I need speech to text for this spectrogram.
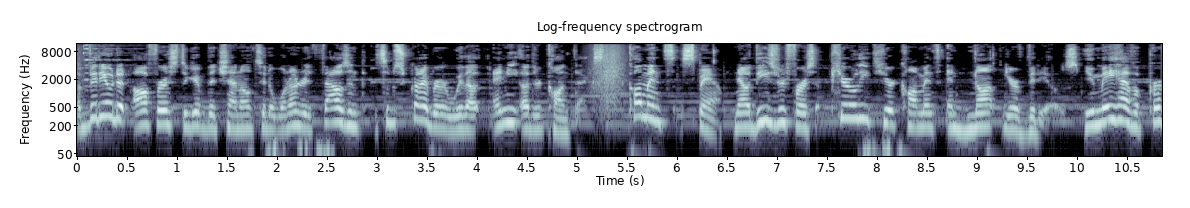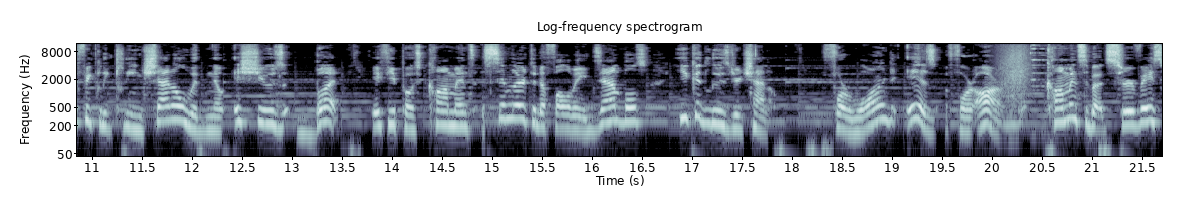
A video that offers to give the channel to the 100,000th subscriber without any other context. Comments spam. Now these refers purely to your comments and not your videos. You may have a perfectly clean channel with no issues, but if you post comments similar to the following examples, you could lose your channel. Forewarned is forearmed. Comments about surveys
